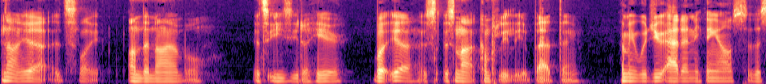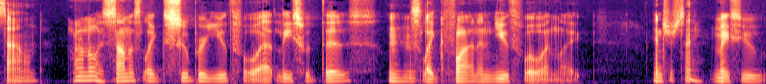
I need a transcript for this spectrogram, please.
No, yeah, it's like undeniable. It's easy to hear, but yeah, it's it's not completely a bad thing. I mean, would you add anything else to the sound? I don't know. His sound is like super youthful. At least with this, Mm-hmm. it's like fun and youthful and like Interesting. makes you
